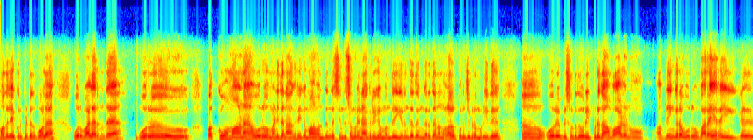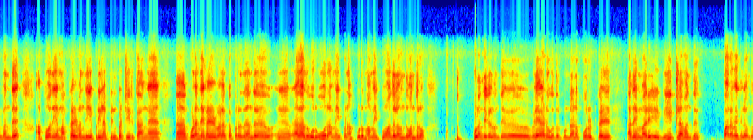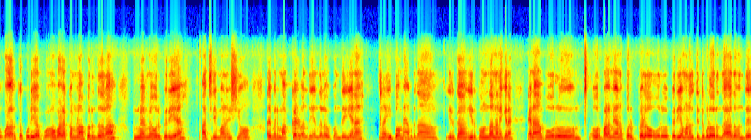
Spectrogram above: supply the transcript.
முதலே குறிப்பிட்டது போல ஒரு வளர்ந்த ஒரு பக்குவமான ஒரு மனித நாகரிகமா வந்து இந்த சிந்து சமூக நாகரிகம் வந்து இருந்ததுங்கிறத நம்மளால புரிஞ்சுக்கிட முடியுது. ஒரு எப்படி சொல்றது ஒரு இப்படிதான் வாழணும் அப்படிங்கிற ஒரு வரையறைகள் வந்து அப்போதைய மக்கள் வந்து எப்படிலாம் பின்பற்றி இருக்காங்க குழந்தைகள் வளர்க்கப்படுறது அந்த அதாவது ஒரு ஊர் அமைப்புனா குடும்ப அமைப்பும் அதில் வந்து வந்துடும் குழந்தைகள் வந்து விளையாடுவதற்குண்டான பொருட்கள் அதே மாதிரி வீட்டில் வந்து பறவைகளை வந்து வளர்க்கக்கூடிய வழக்கம்லாம் அப்போ இருந்ததெல்லாம் உண்மையாலுமே ஒரு பெரிய ஆச்சரியமான விஷயம். அதே மாதிரி மக்கள் வந்து எந்த அளவுக்கு வந்து ஏன்னா இப்போவுமே அப்படிதான் இருக்கா இருக்கும்னு தான் நினைக்கிறேன். ஏன்னா இப்போ ஒரு ஒரு பழமையான பொருட்களோ ஒரு பெரிய மணல் திட்டுகளோ இருந்தா அதை வந்து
